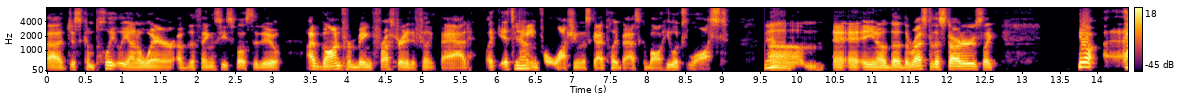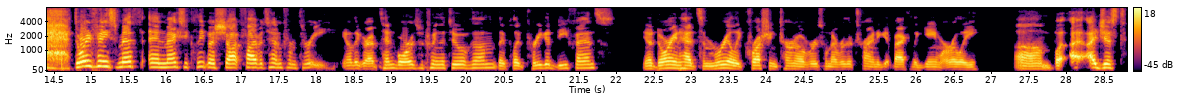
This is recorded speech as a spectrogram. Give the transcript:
uh, just completely unaware of the things he's supposed to do. I've gone from being frustrated to feeling bad. Like it's yeah. painful watching this guy play basketball. He looks lost. Yeah. Um, and, and, you know the the rest of the starters, like you know, Dorian Finney-Smith and Maxi Kleber shot five of ten from three. You know, they grabbed ten boards between the two of them. They played pretty good defense you know, Dorian had some really crushing turnovers whenever they're trying to get back in the game early. Um, but I, I just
